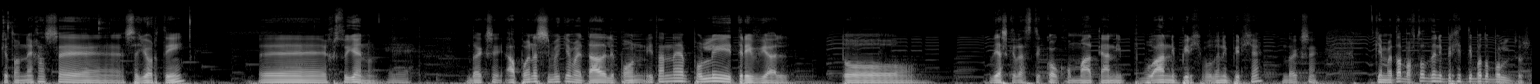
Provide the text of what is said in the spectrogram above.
Και τον έχασε σε γιορτή ε, Χριστουγέννων. Ε, Εντάξει. Από ένα σημείο και μετά λοιπόν ήταν πολύ trivial το διασκεδαστικό κομμάτι, αν, υ- που, αν υπήρχε, που δεν υπήρχε. Εντάξει. Και μετά από αυτό δεν υπήρχε τίποτα απολύτως.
